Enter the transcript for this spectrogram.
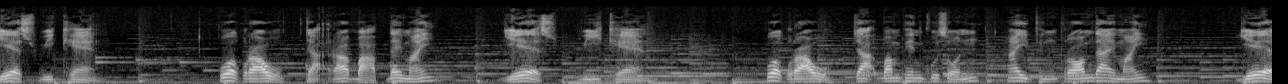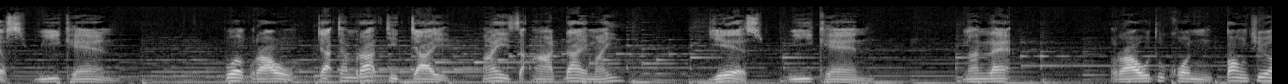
yes we can พวกเราจะระบาปได้ไหม yes we can พวกเราจะบำเพ็ญกุศลให้ถึงพร้อมได้ไหม yes we can พวกเราจะชำระจิตใจให้สะอาดได้ไหม yes we can นั่นแหละ เราทุกคนต้องเชื่อ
